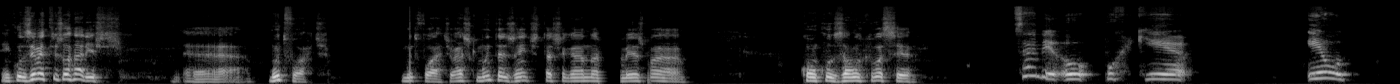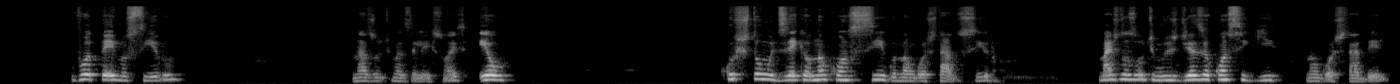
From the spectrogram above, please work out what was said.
Inclusive entre jornalistas. É, muito forte. Muito forte. Eu acho que muita gente está chegando à mesma conclusão que você. Sabe, porque eu votei no Ciro nas últimas eleições. Eu costumo dizer que eu não consigo não gostar do Ciro. Mas nos últimos dias eu consegui não gostar dele.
